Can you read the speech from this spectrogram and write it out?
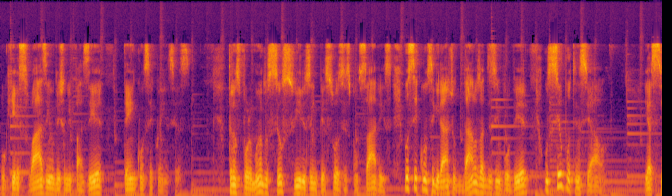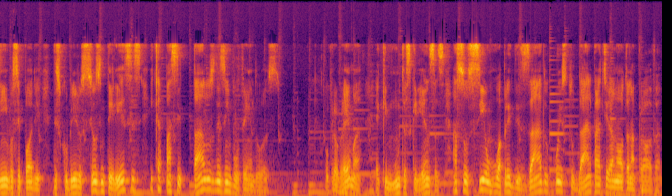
O que eles fazem ou deixam de fazer tem consequências. Transformando seus filhos em pessoas responsáveis, você conseguirá ajudá-los a desenvolver o seu potencial E assim você pode descobrir os seus interesses e capacitá-los desenvolvendo-os. O problema é que muitas crianças associam o aprendizado com estudar para tirar nota na prova,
